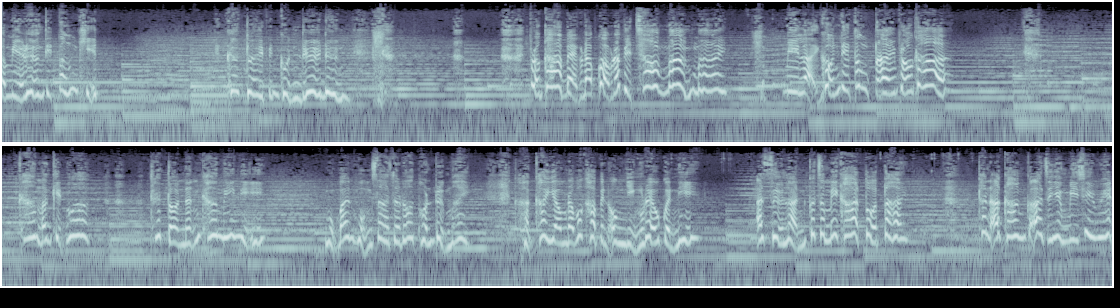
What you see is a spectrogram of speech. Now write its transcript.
ข้ามีเรื่องที่ต้องคิดข้ากลายเป็นคนดื้อดึง เพราะข้าแบกรับความรับผิดชอบมากมาย มีหลายคนที่ต้องตายเพราะข้า ข้ามาคิดว่าถ้าตอนนั้นข้าไม่หนี หมู่บ้านหวงซาจะรอดพ้นหรือไม่หากข้ายอมรับว่าข้าเป็นองค์หญิงเร็วกว่านี้อาสือหลันก็จะไม่ฆ่าตัวตาย ท่านอาคังก็อาจจะยังมีชีวิต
